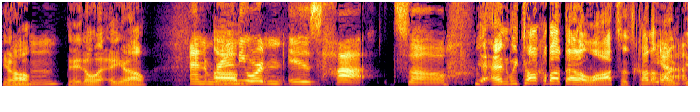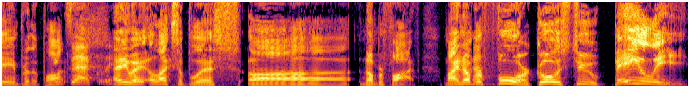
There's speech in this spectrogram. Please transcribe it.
You know, Mhm. they don't. You know, and Randy um, Orton is hot, so yeah. And we talk about that a lot, so it's kind of Yeah. on game for the pod. exactly. Anyway, Alexa Bliss, uh, number five. My number Okay. four goes to Bayley.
